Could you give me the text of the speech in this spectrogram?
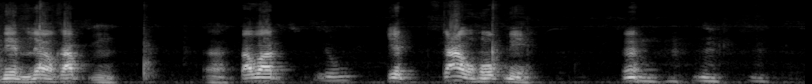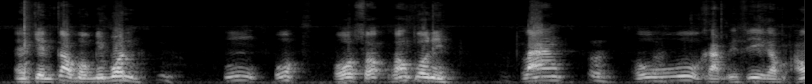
เน้นแล้วครับ อืมอ่าแต่ว่าดูเจ็ดเก้าหกนี่ อืมอืม เจ็ดเก้าหกนี่บน อืมโอ้โอ้สองสองตัวนี่ล่างโอ้ครับอีซี่ครับเอา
